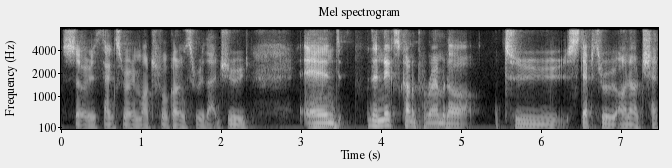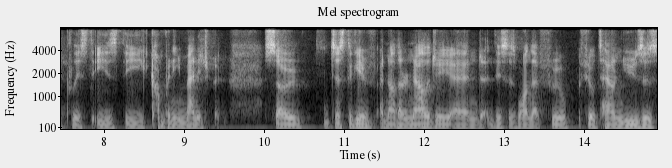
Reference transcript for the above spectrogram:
So thanks very much for going through that, Jude. And the next kind of parameter to step through on our checklist is the company management. So, just to give another analogy, and this is one that Phil, Town uses,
